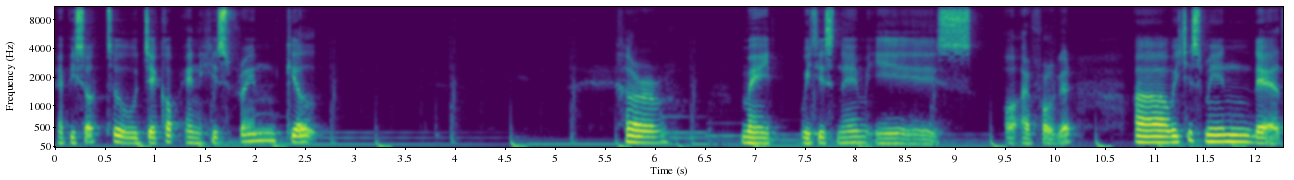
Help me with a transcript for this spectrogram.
Episode 2 Jacob and his friend killed her mate, which his name is. Oh, I forgot. Uh, which is mean that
